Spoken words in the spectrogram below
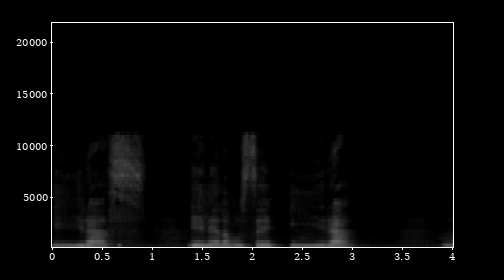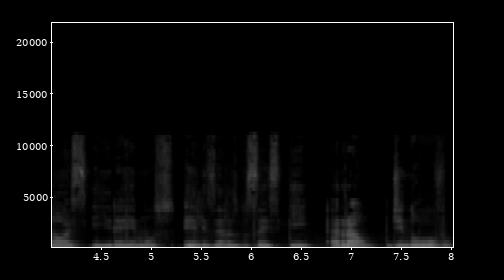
irás. Ele, ela, você irá. Nós iremos, eles, elas, vocês irão. De novo,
